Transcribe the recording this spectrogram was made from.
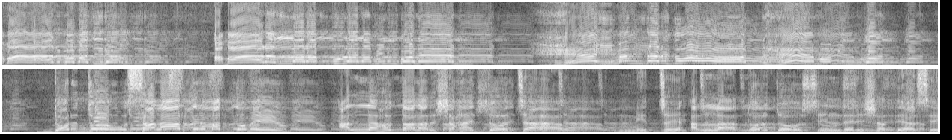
আমার বাবাজিরা আমার আল্লাহ রাব্বুল আলামিন বলেন হে ইমানদারগণ হে মুমিনগণ দর্জ সালাতের মাধ্যমে আল্লাহ তালার সাহায্য চাও। নিশ্চয় আল্লাহ দর্জশীলদের সাথে আছে।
